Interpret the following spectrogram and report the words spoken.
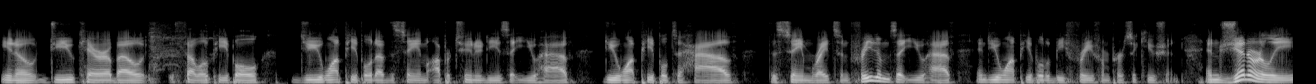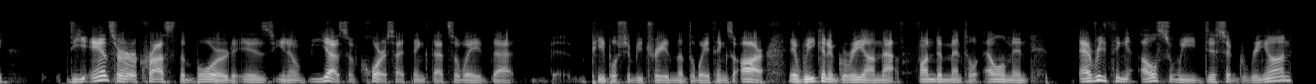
you know, do you care about fellow people? Do you want people to have the same opportunities that you have? Do you want people to have the same rights and freedoms that you have? And do you want people to be free from persecution? And generally, the answer across the board is, you know, yes, of course, I think that's the way that people should be treated and that the way things are. If we can agree on that fundamental element, everything else we disagree on,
